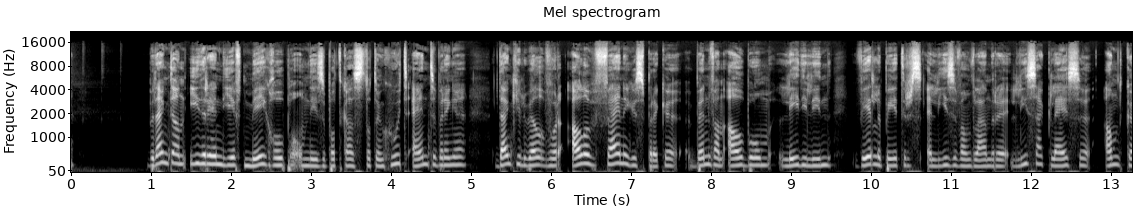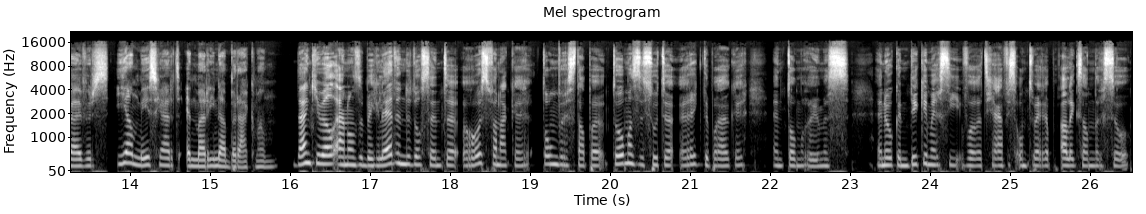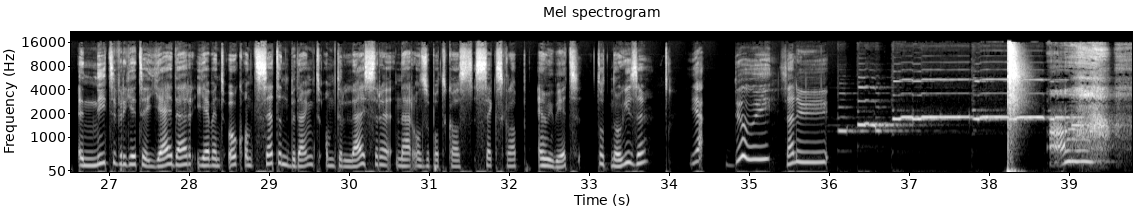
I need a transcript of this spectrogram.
Bedankt aan iedereen die heeft meegeholpen om deze podcast tot een goed eind te brengen. Dank jullie wel voor alle fijne gesprekken. Ben van Alboom, Lady Lin, Veerle Peters, Elise van Vlaanderen, Lisa Kleijsen, Anne Kuivers, Ian Meesgaard en Marina Braakman. Dankjewel aan onze begeleidende docenten Roos van Akker, Tom Verstappen, Thomas de Soete, Rick de Bruiker en Tom Reumes. En ook een dikke merci voor het grafisch ontwerp Alexander So. En niet te vergeten, jij daar, jij bent ook ontzettend bedankt om te luisteren naar onze podcast Seksklap. En wie weet, tot nog eens, hè? Doei! Salut! Ah.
